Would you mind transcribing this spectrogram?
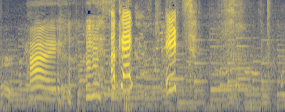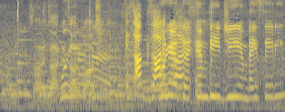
shirt. Hi. Okay, it's Exotic, exotic, We're exotic here, vlogs. at it's exotic. we're here at the MBG in Bay City.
